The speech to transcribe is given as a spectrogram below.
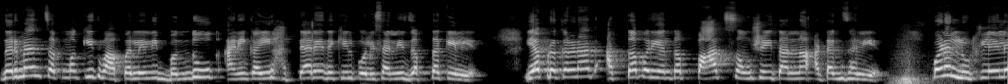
दरम्यान चकमकीत वापरलेली बंदूक आणि काही हत्यारे देखील पोलिसांनी जप्त केली आहेत. या प्रकरणात आतापर्यंत पाच संशयितांना अटक झाली आहे. पण लुटलेले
